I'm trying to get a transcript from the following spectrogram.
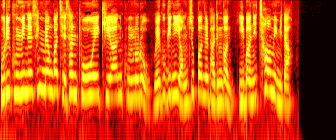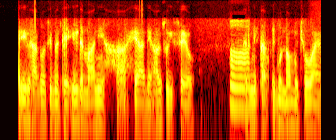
우리 국민의 생명과 재산 보호에 기여한 공로로 외국인이 영주권을 받은 건 이번이 처음입니다. 일하고 싶을 때 일도 많이 하- 해야 돼 할 수 있어요. 그러니까 기분 너무 좋아요.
